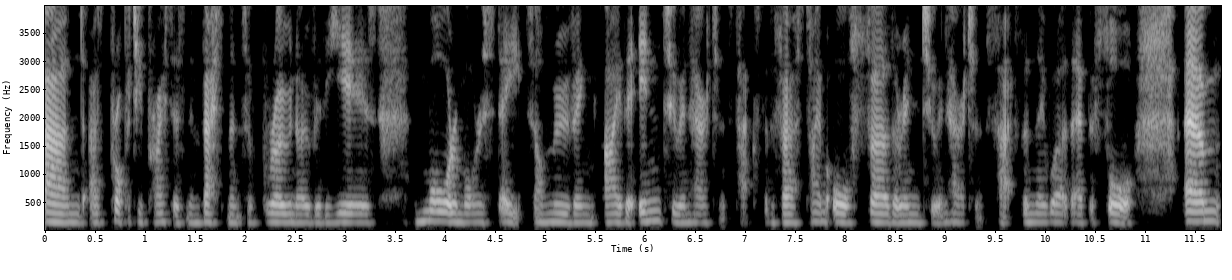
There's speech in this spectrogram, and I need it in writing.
And as property prices and investments have grown over the years, more and more estates are moving either into inheritance tax for the first time or further into inheritance tax than they were there before. Um,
